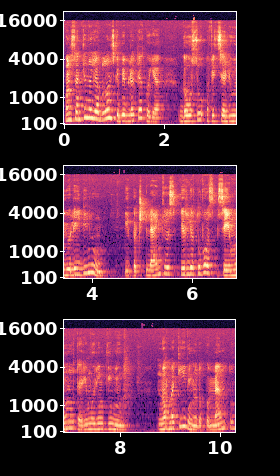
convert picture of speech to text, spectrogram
Konstantino Jablonskio bibliotekoje gausų oficialiųjų leidinių, ypač Lenkijos ir Lietuvos Seimų nutarimų rinkinių normatyvinių dokumentų,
